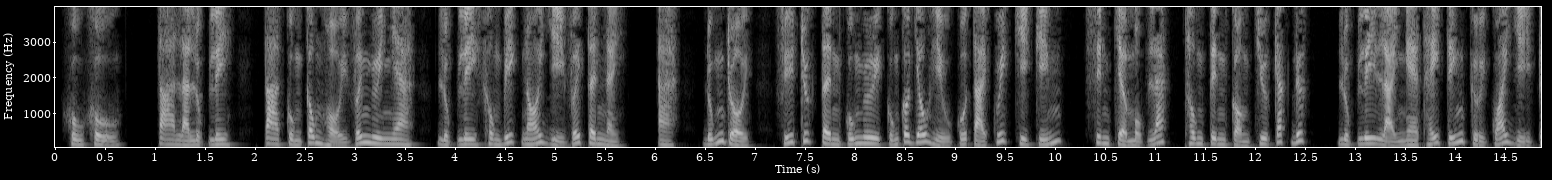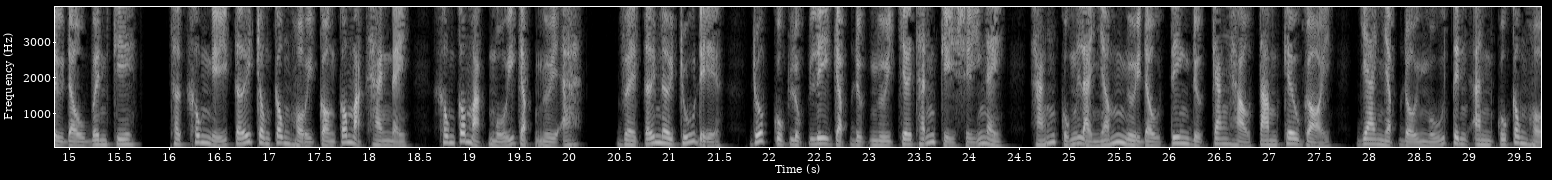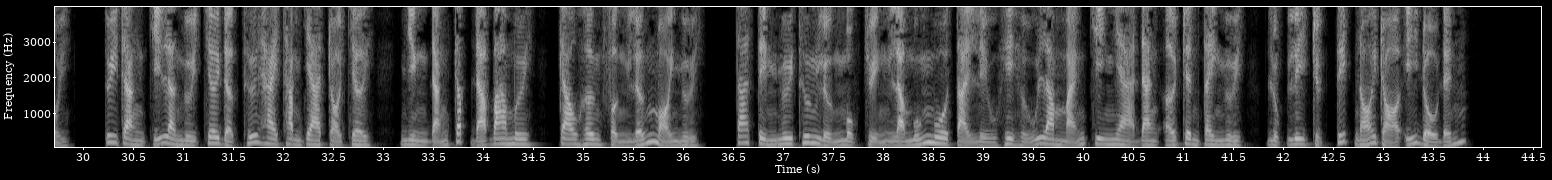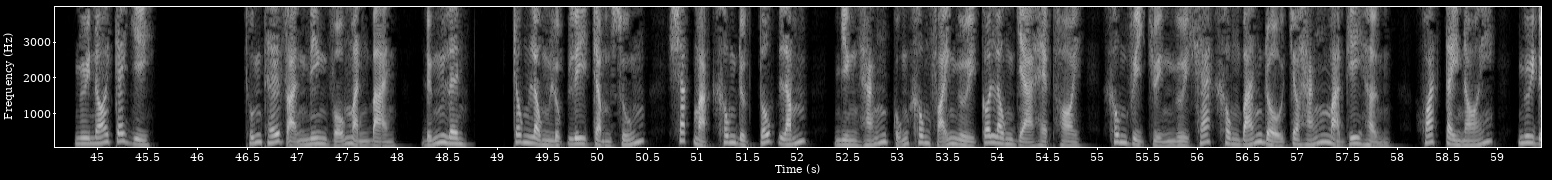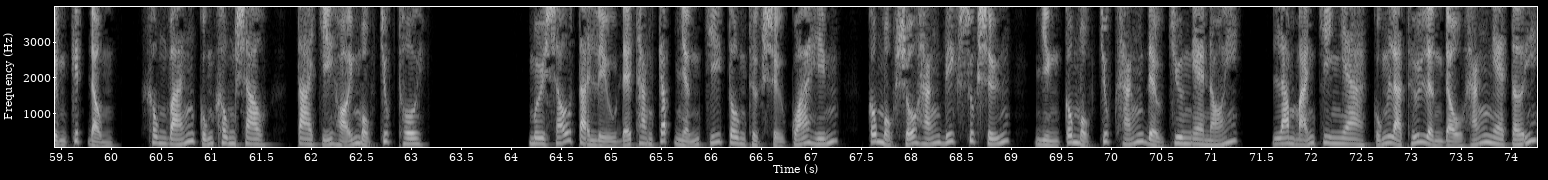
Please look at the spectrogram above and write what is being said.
Khụ khụ, ta là Lục Ly, ta cùng công hội với ngươi nha, Lục Ly không biết nói gì với tên này, à, Đúng rồi, phía trước tên của ngươi cũng có dấu hiệu của tài quyết chi kiếm, xin chờ một lát, thông tin còn chưa cắt đứt, Lục Ly lại nghe thấy tiếng cười quái dị từ đầu bên kia, thật không nghĩ tới trong công hội còn có mặt hàng này, không có mặt mũi gặp người A. Về tới nơi trú địa, rốt cuộc Lục Ly gặp được người chơi thánh kỵ sĩ này, hắn cũng là nhóm người đầu tiên được căn Hào Tam kêu gọi, gia nhập đội ngũ tinh anh của công hội. Tuy rằng chỉ là người chơi đợt thứ hai tham gia trò chơi, nhưng đẳng cấp đã 30, cao hơn phần lớn mọi người. Ta tìm ngươi thương lượng một chuyện là muốn mua tài liệu hy hữu Lam Mãn Chi Nha đang ở trên tay ngươi, Lục Ly trực tiếp nói rõ ý đồ đến. Ngươi nói cái gì? Thuấn thế vạn niên vỗ mạnh bàn, đứng lên. Trong lòng Lục Ly trầm xuống, sắc mặt không được tốt lắm, nhưng hắn cũng không phải người có lông dạ hẹp hòi, không vì chuyện người khác không bán đồ cho hắn mà ghi hận, khoát tay nói, ngươi đừng kích động, không bán cũng không sao, ta chỉ hỏi một chút thôi. 16 tài liệu để thăng cấp nhẫn chí tôn thực sự quá hiếm, có một số hắn biết xuất xứ, nhưng có một chút hắn đều chưa nghe nói. Lam Mãn Chi Nha cũng là thứ lần đầu hắn nghe tới.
